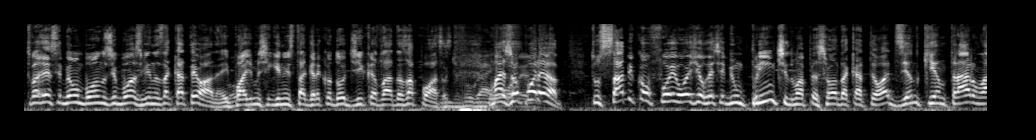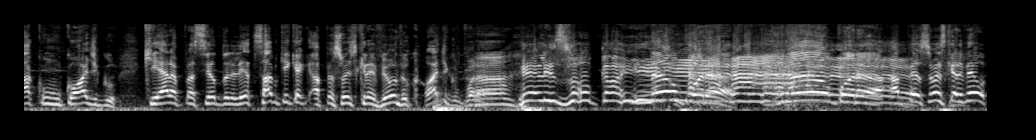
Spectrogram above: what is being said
tu vai receber um bônus de boas-vindas da KTO, né? E pode me seguir no Instagram que eu dou dicas lá das apostas. Mas, ô Porã, tu sabe qual foi hoje? Eu recebi um print de uma pessoa da KTO dizendo que entraram lá com um código que era pra ser do LELE. Tu sabe o que, que a pessoa escreveu no código, Porã? Eles vão cair. Não, Porã! Não, Porã! A pessoa escreveu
